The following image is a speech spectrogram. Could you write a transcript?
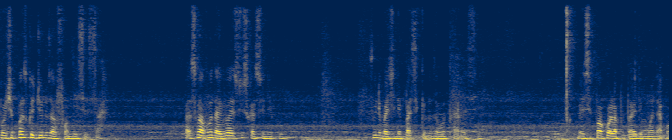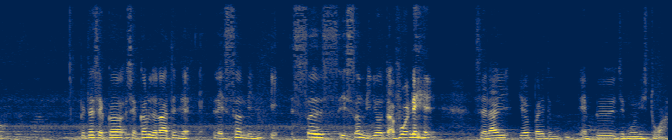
Bon, je pense que Dieu nous a formés, c'est ça. Parce qu'avant d'arriver jusqu'à ce niveau, vous n'imaginez pas ce que nous avons traversé. Mais ce n'est pas encore là pour parler de moi d'abord. Peut-être c'est quand, c'est quand nous allons atteindre les, 100, 000 et 100, millions d'abonnés. C'est là que je vais parler un peu de mon histoire.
